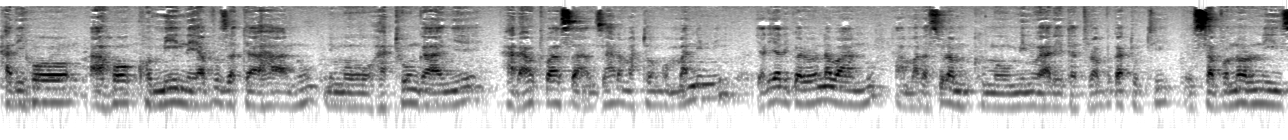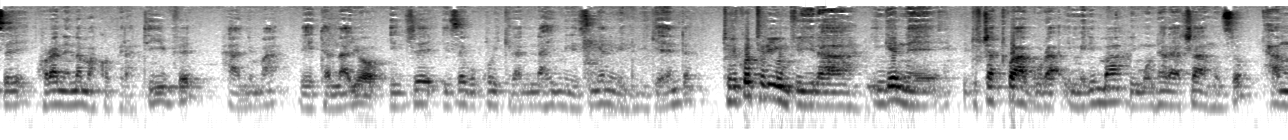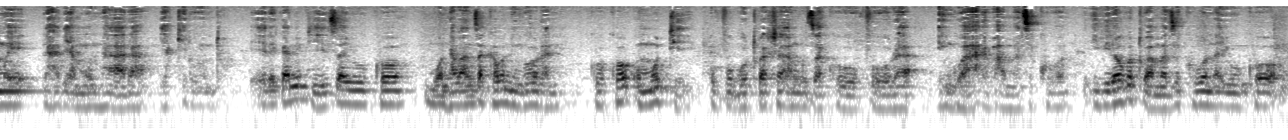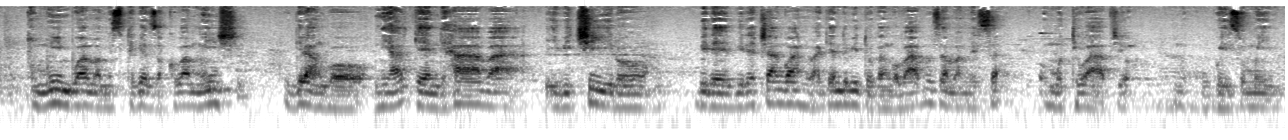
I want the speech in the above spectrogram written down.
hariho aho komine yavuze ati ahantu ni mu hatunganye hari aho twasanze hari amatongo manini yari yarikorewe n'abantu amarasura mu minwe ya leta turavuga tuti savonoro nize ikorane n'amakoperative hanyuma leta nayo ije ize gukurikirana inahimiriza ingene ibintu bigenda turiko turiyumvira ingene duca twagura imirima mu ntara ya cankuzo hamwe hariya mu ntara ya kirundo erega ni byiza yuko umuntu abanza akabona ingorane kuko umuti uvugutwa canke uza kuvura indwara bamaze kubona ibiroko twamaze kubona yuko umwimbu w'amamesa utegereza kuba mwinshi kugira ngo ntihagende haba ibiciro birebire cyangwa abantu bagende biduka ngo babuze amamesa umuti wabyo ni ukugwiza umwimbu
